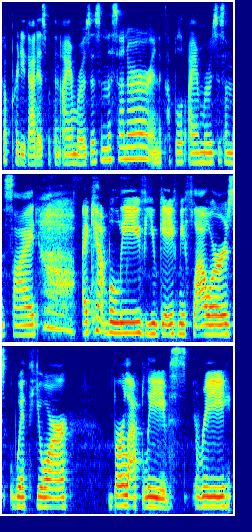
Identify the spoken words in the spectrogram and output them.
How pretty that is with an I Am Roses in the center and a couple of I Am Roses on the side. I can't believe you gave me flowers with your burlap leaves. Re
